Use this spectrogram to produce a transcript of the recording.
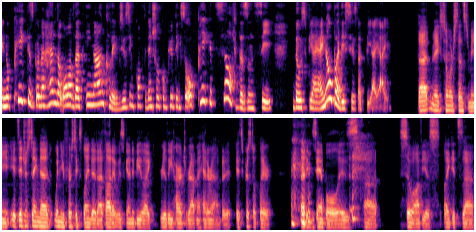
And Opaque is going to handle all of that in enclaves using confidential computing. So Opaque itself doesn't see those PII. Nobody sees that PII. That makes so much sense to me. It's interesting that when you first explained it, I thought it was going to be like really hard to wrap my head around, but it's crystal clear. That example is uh, so obvious. Like it's, uh,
